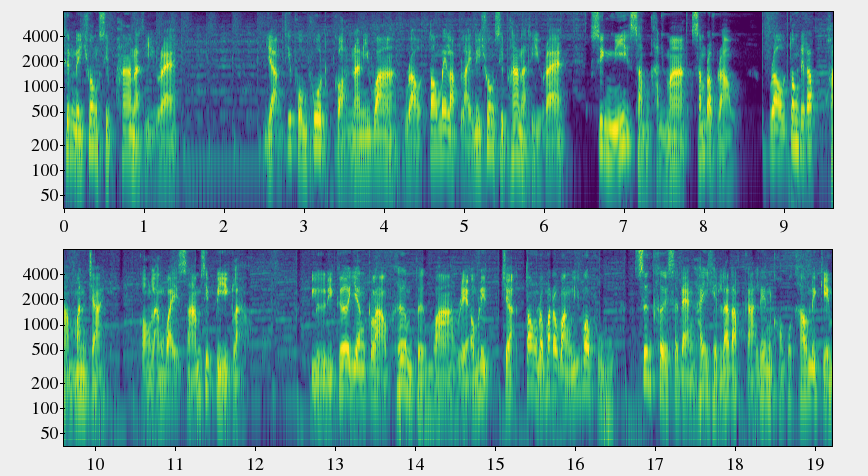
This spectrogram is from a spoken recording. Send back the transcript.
ขึ้นในช่วง 15 นาทีแรก อย่างที่ผมพูดก่อนหน้านี้ว่าเราต้องไม่หลับไหลในช่วง 15 นาทีแรก สิ่งนี้สำคัญมากสำหรับเรา เราต้องได้รับความมั่นใจกองหลังวัย 30 ปีกล่าว ลูดิเกอร์ยังกล่าวเพิ่มเติมว่าเรอัลมาดริดจะต้องระมัดระวังลิเวอร์พูลซึ่งเคยแสดงให้เห็นระดับการเล่นของพวกเขาในเกม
